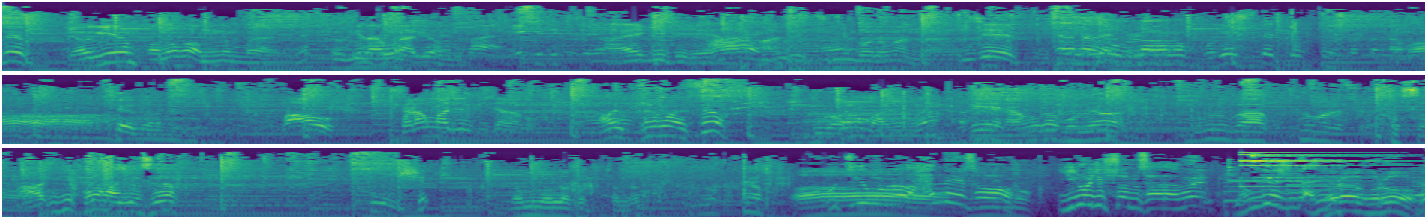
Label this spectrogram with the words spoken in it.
근데 여기는 번호가 없는 모양이네. 여기 나무는 아직 없네. 아, 애기들이. 아, 주민번호가 안 나와. 이제 태어난 애들. 올라가면 고려시대 때부터 있었던 나무. 대박. Wow. 벼락 맞은 비자나무. 아, 벼락 맞았어요? 이게 나무가 보면 누구가 붙어버렸어요. 아, 이게 벼락 맞으셨어요? 너무 놀라서 붙었나? 어떻게 보면 하늘에서 이루어질 수 없는 사랑을 연결해준 게 아니에요. 벼락으로? 네.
